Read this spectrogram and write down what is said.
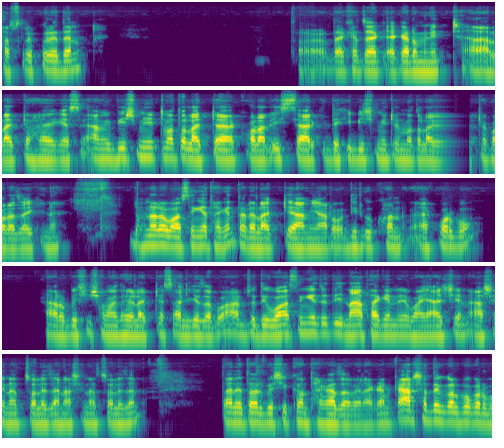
সাবস্ক্রাইব করে দেন। দেখা যাক ১১ মিনিট লাইভটা হয়ে গেছে। আমি ২০ মিনিট মতো লাইভটা করার ইচ্ছা আর কি দেখি ২০ মিনিটের মতো লাইভটা করা যায় কিনা। আপনারা ওয়াচিং এ থাকেন তাহলে লাইভটা আমি আরও দীর্ঘক্ষণ করব। আরও বেশি সময় ধরে লাইভটা চালিয়ে যাব। আর যদি ওয়াচিং এ যদি না থাকেন, "রে ভাই আসেন, আসেন আর চলে যান, আসেন আর চলে যান।" তাহলে তো আর বেশিক্ষণ থাকা যাবে না। কারণ কার সাথে গল্প করব?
